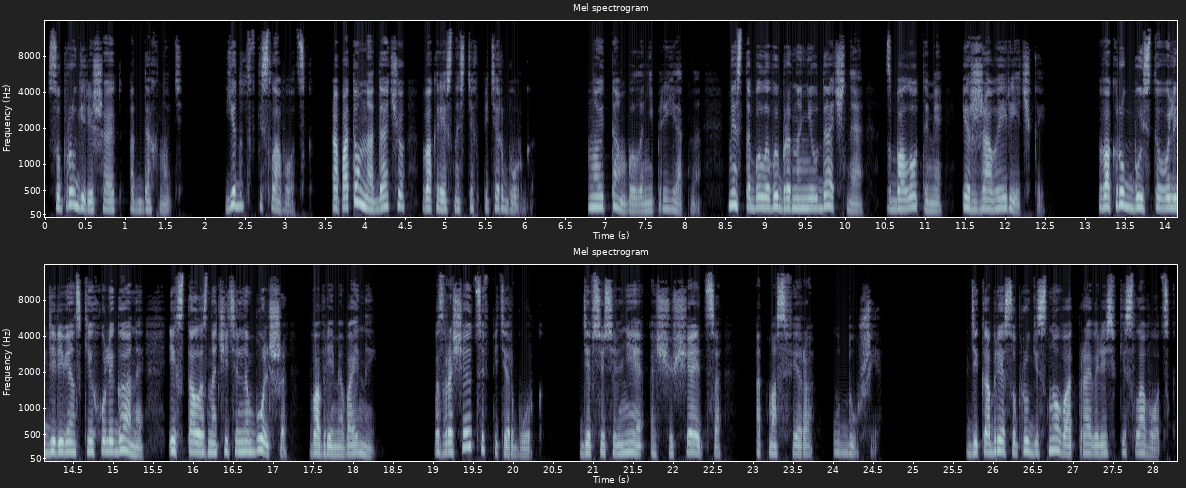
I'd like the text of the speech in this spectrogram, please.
супруги решают отдохнуть. Едут в Кисловодск, а потом на дачу в окрестностях Петербурга. Но и там было неприятно. Место было выбрано неудачное, с болотами и ржавой речкой. Вокруг буйствовали деревенские хулиганы, их стало значительно больше во время войны. Возвращаются в Петербург, где все сильнее ощущается атмосфера удушья. В декабре супруги снова отправились в Кисловодск.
